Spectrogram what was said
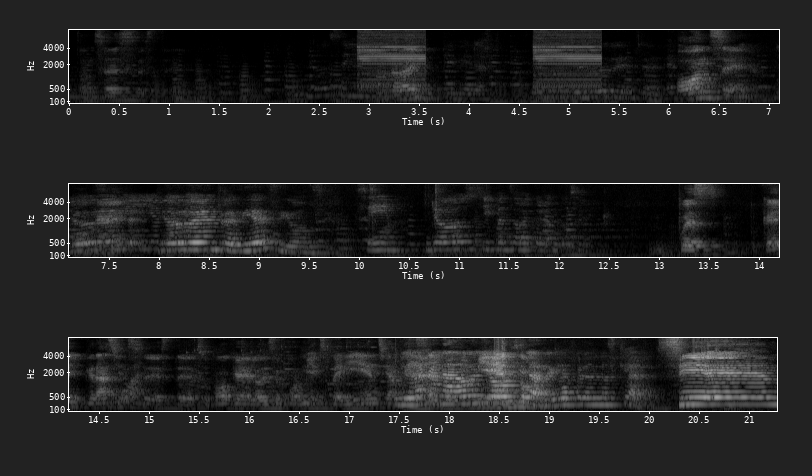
Entonces, este... Caray, Y mira. Yo dudé entre- 11. Yo ok. dudé- yo dudé entre 10 y 11. Sí, yo sí pensaba que eran 12. Pues, ok, gracias. Este, supongo que lo dicen por mi experiencia, Hubiera ganado yo si las reglas fueran más claras. Sí, eh,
